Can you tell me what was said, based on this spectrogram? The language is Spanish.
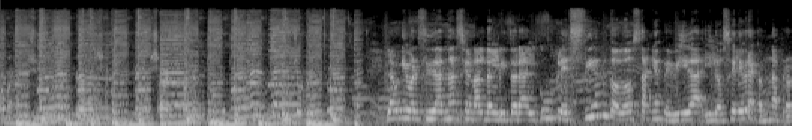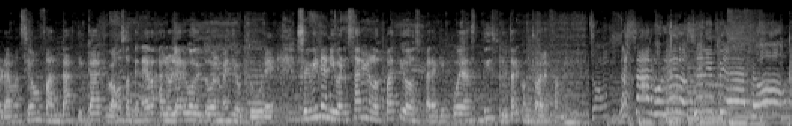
La Universidad Nacional del Litoral cumple 102 años de vida y lo celebra con una programación fantástica que vamos a tener a lo largo de todo el mes de octubre. Se viene aniversario en los patios para que puedas disfrutar con toda la familia. Las arboledas en invierno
